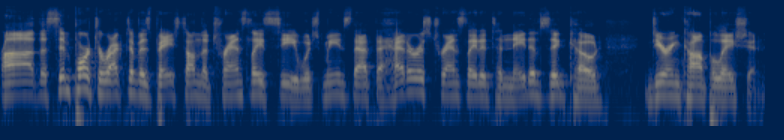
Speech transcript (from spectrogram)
Uh, the cImport directive is based on the translate C, which means that the header is translated to native Zig code during compilation.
